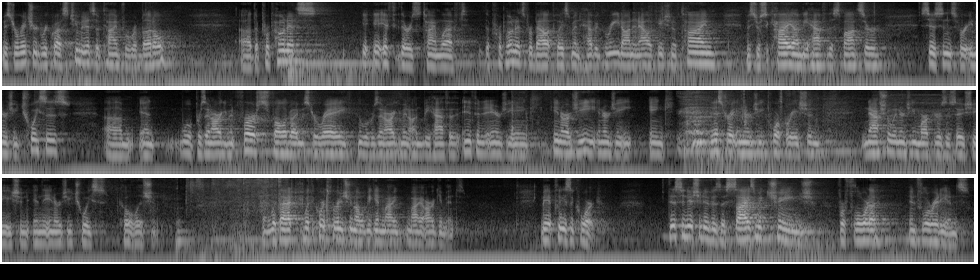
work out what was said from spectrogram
Mr. Richard requests two minutes of time for rebuttal. Uh, The proponents, if there is time left, the proponents for ballot placement have agreed on an allocation of time. Mr. Sakaya, on behalf of the sponsor, Citizens for Energy Choices, um, and will present argument first, followed by Mr. Ray, who will present argument on behalf of Infinite Energy Inc., NRG Energy Inc., Vistra Energy Corporation, National Energy Marketers Association, and the Energy Choice Coalition. And with that, with the court's permission, I will begin my, my argument. May it please the court. This initiative is a seismic change for Florida and Floridians.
